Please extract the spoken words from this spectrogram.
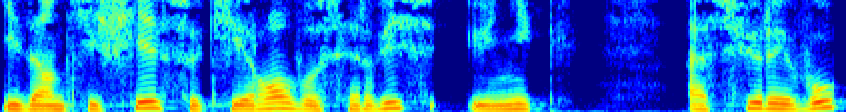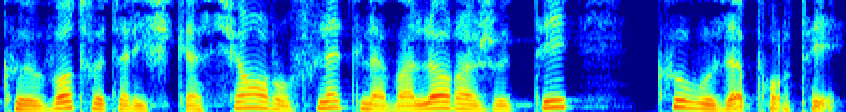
Identifier ce qui rend vos services uniques. Assurez-vous que votre tarification reflète la valeur ajoutée que vous apportez.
